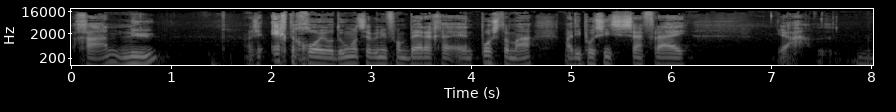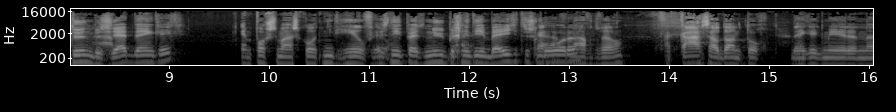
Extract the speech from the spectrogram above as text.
gaan, nu. Als je echt een gooi wil doen, want ze hebben nu Van Bergen en Postema. Maar die posities zijn vrij ja, dun bezet, denk ik. En Postema scoort niet heel veel. Is niet per, nu begint hij een beetje te Ja, scoren. vanavond wel. Maar Kaars zou dan toch, denk ik, meer een... eh,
